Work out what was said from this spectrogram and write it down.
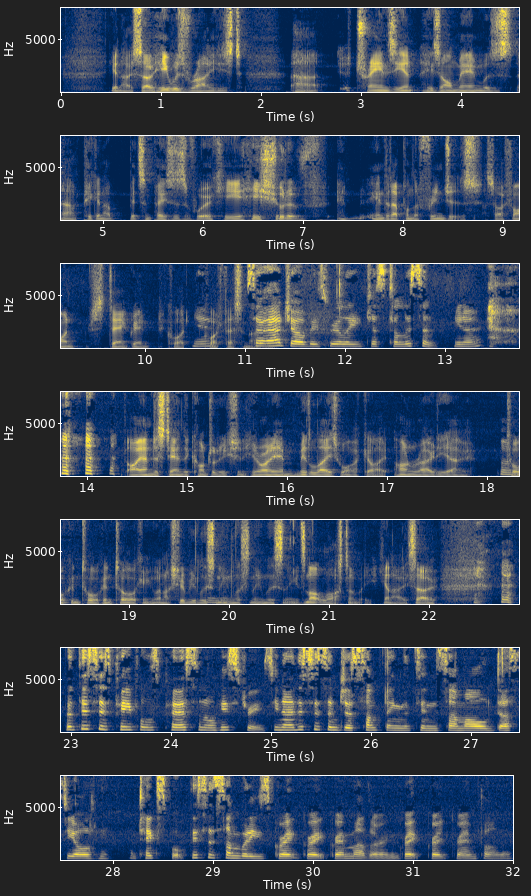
You know, so he was raised uh, transient. His old man was uh, picking up bits and pieces of work here. He should have ended up on the fringes. So I find Stan Grant quite yeah. quite fascinating. So our job is really just to listen. You know. I understand the contradiction. Here I am, middle-aged white guy on radio Mm-hmm. talking, talking, talking when I should be listening, listening, listening. It's not lost on me, you know. So, But this is people's personal histories. You know, this isn't just something that's in some old, dusty old textbook. This is somebody's great great grandmother and great great grandfather.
